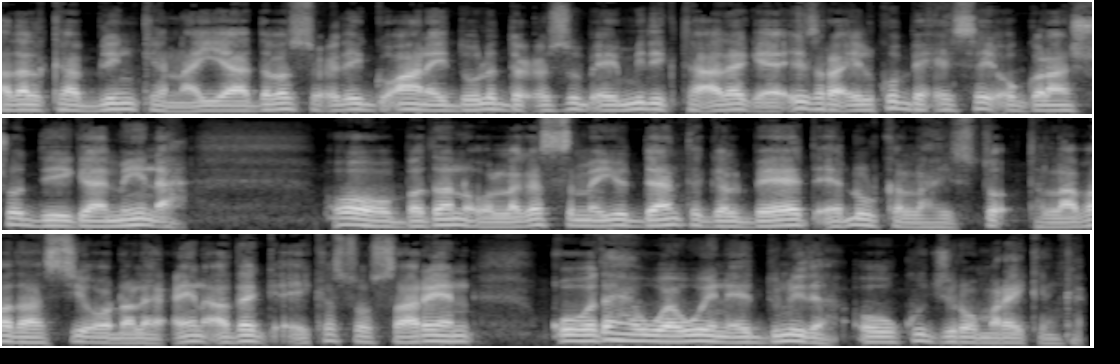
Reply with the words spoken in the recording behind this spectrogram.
hadalka blinken ayaa daba socday go'aan ay dowladda cusub ee midigta adag ee israel ku bixisay ogolaansho deegaameyn ah oo badan oo laga sameeyo daanta galbeed ee dhulka la haysto. Tallaabadaasi oo dhaleecayn adag ay ka soo saareen quwadaha waaweyn ee dunida oo uu ku jiro maraykanka.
